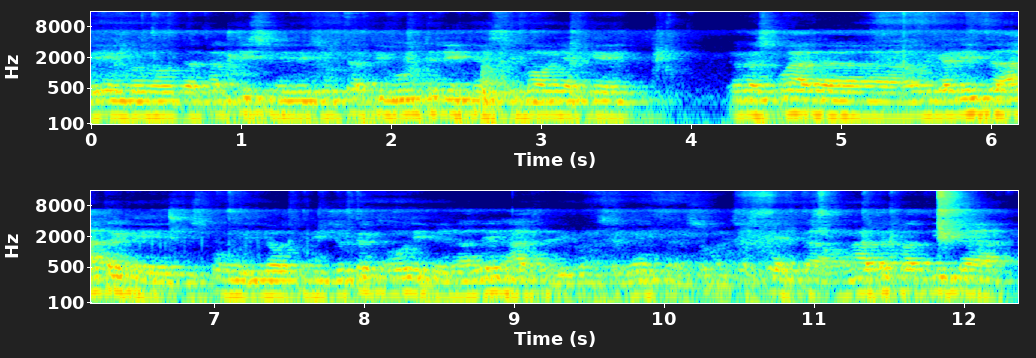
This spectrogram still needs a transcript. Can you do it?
vengono da tantissimi risultati utili, testimonia che è una squadra organizzata che dispone di ottimi giocatori, ben allenata, di conseguenza insomma, ci aspetta un'altra partita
